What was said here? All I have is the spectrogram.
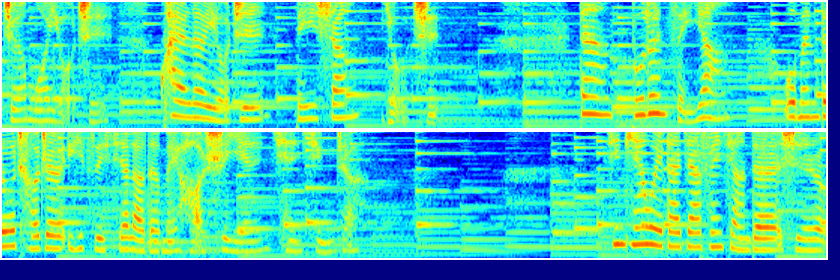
折磨有之，快乐有之，悲伤有之。但不论怎样，我们都朝着与子偕老的美好誓言前行着。今天为大家分享的是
